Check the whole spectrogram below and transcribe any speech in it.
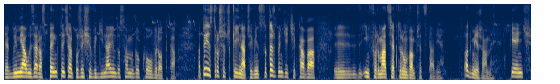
jakby miały zaraz pęknąć albo że się wyginają do samego kołowrotka. A tu jest troszeczkę inaczej, więc to też będzie ciekawa y, informacja, którą Wam przedstawię. Odmierzamy. 5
